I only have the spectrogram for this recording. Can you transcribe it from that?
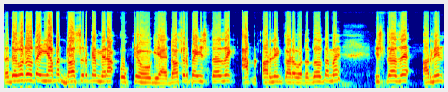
तो देखो दोस्तों, यहाँ पर दस रुपये मेरा ओके हो गया है। दस रुपये इस तरह से आप अर्निंग करोगे। तो दोस्तों, मैं इस तरह से अर्निंग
